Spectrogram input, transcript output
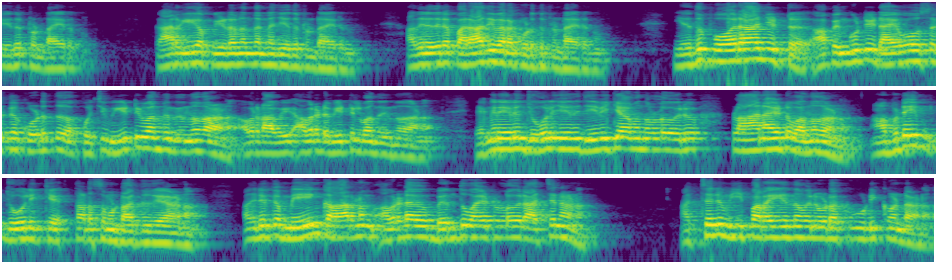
ചെയ്തിട്ടുണ്ടായിരുന്നു. ഗാർഹിക പീഡനം തന്നെ ചെയ്തിട്ടുണ്ടായിരുന്നു. അതിനെതിരെ പരാതി വരെ കൊടുത്തിട്ടുണ്ടായിരുന്നു. ഇത് പോരാഞ്ഞിട്ട് ആ പെൺകുട്ടി ഡൈവോഴ്സൊക്കെ കൊടുത്ത് കൊച്ചു വീട്ടിൽ വന്ന് നിന്നതാണ്. അവരുടെ അവരുടെ വീട്ടിൽ വന്ന് നിന്നതാണ്. എങ്ങനെയും ജോലി ചെയ്ത് ജീവിക്കാമെന്നുള്ള ഒരു പ്ലാനായിട്ട് വന്നതാണ്. അവിടെയും ജോലിക്ക് തടസ്സമുണ്ടാക്കുകയാണ്. അതിനൊക്കെ മെയിൻ കാരണം അവരുടെ ബന്ധുവായിട്ടുള്ള ഒരു അച്ഛനാണ്. അച്ഛനും ഈ പറയുന്നവനോട് കൂടിക്കൊണ്ടാണ്.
